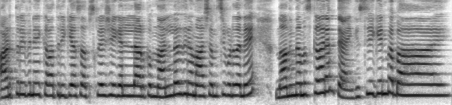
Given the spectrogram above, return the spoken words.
അടുത്ത റിവിനെ കാത്തിരിക്കുക. സബ്സ്ക്രൈബ് ചെയ്യുക എല്ലാവർക്കും നല്ലൊരു ദിനം ആശംസിച്ചുകൊണ്ട് തന്നെ നന്ദി നമസ്കാരം. Thank you see again bye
